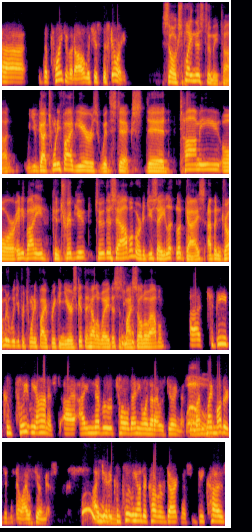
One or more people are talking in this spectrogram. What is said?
uh, the point of it all, which is the story. So explain this to me, Todd. You've got 25 years with Styx. Did Tommy or anybody contribute to this album, or did you say, "Look, look, guys, I've been drumming with you for 25 freaking years. Get the hell away. This is my solo album." Uh, to be completely honest, I, I, never told anyone that I was doing this. My, my, mother didn't know I was doing this. Ooh. I did it completely under cover of darkness because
